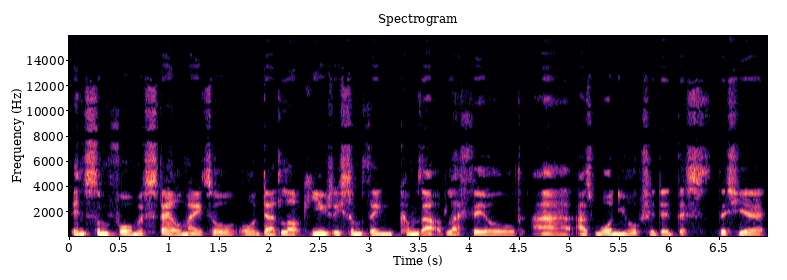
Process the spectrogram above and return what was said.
in some form of stalemate or, or deadlock, usually something comes out of left field, uh, as one Yorkshire did this this year,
